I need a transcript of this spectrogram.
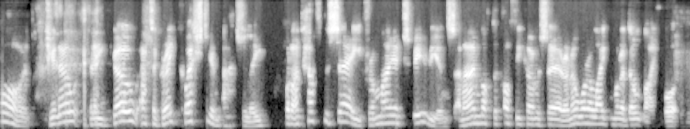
Oh, do you know they go? That's a great question, actually. But I'd have to say, from my experience, and I'm not the coffee connoisseur, I know what I like and what I don't like, but mm-hmm.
